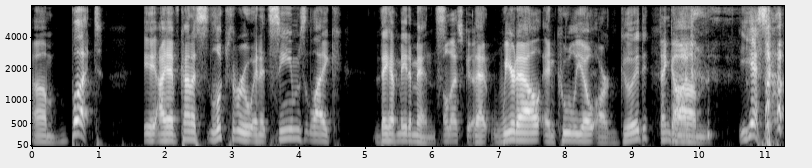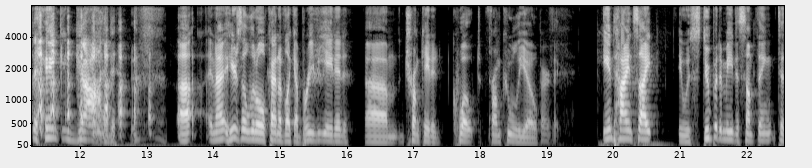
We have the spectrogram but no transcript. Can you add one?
Um, but it, I have kind of looked through and it seems like they have made amends. Oh, that's good. That Weird Al and Coolio are good. Thank God. Um, yes, thank God. Uh, and I, here's a little kind of like abbreviated, um, truncated quote from Coolio Perfect. in hindsight, it was stupid of me to something to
